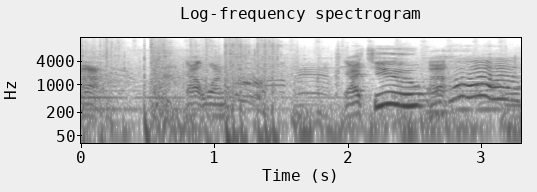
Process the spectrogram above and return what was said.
Ah, got one. Got you. Aha.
